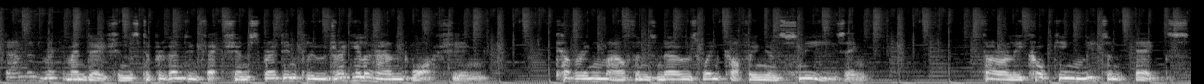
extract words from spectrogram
Standard recommendations to prevent infection spread include regular hand washing, covering mouth and nose when coughing and sneezing, thoroughly cooking meat and eggs,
